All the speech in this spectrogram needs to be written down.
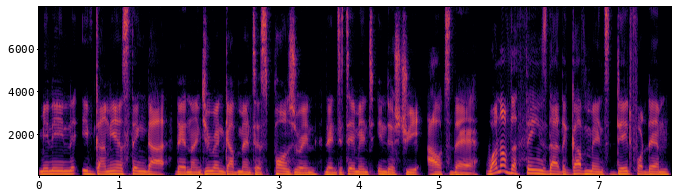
meaning if Ghanaians think that the Nigerian government is sponsoring the entertainment industry out there. One of the things that the government did for them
